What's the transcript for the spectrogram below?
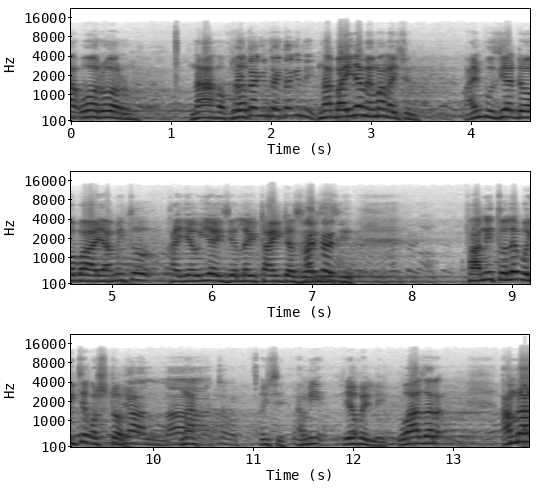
না ওর ওর। না না বাইরা মেহমান আইছেন আমি বুঝিয়া দেবো ভাই আমি তো খাইয়া উইয়া আইছি লাগি টাইট আছে। আমি। পানি তোলে বইতে কষ্ট। না আচ্ছা। হইছে আমি ইয়ে হইলে। ওয়াজার আমরা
